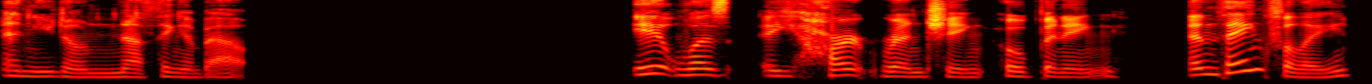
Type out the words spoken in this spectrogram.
and you know nothing about. It was a heart wrenching opening. And thankfully,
